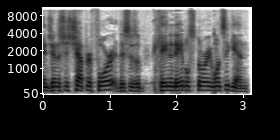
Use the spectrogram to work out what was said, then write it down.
in Genesis chapter 4, this is a Cain and Abel story once again.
